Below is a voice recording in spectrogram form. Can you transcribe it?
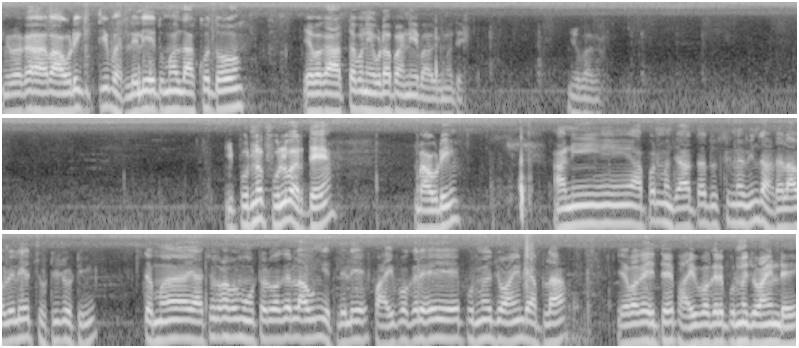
हे बघा बावडी किती भरलेली आहे तुम्हाला दाखवतो. हे बघा आता पण एवढा पाणी आहे बावीमध्ये. हे बघा. ही पूर्ण फुल भरते बावडी. आणि आपण म्हणजे आता दुसरी नवीन झाडं लावलेली आहेत छोटी छोटी तर मग याच्यातून आपण मोटर वगैरे लावून घेतलेली आहे. पाईप वगैरे पूर्ण जॉईंट आहे आपला. हे बघा इथे पाईप वगैरे पूर्ण जॉईंट आहे.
